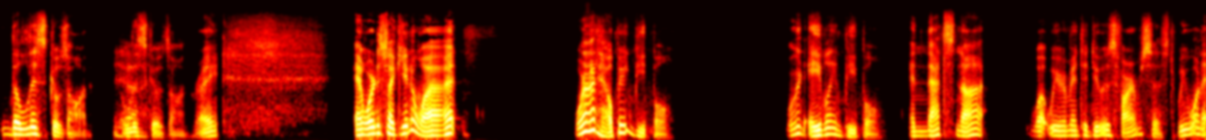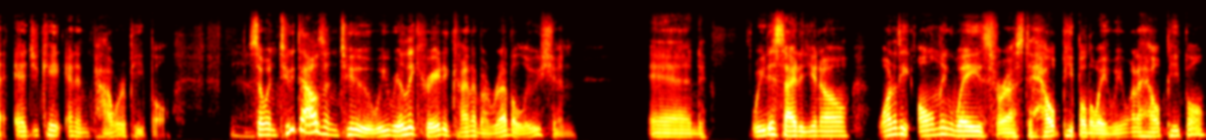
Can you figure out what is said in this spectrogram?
The list goes on. The list goes on, right? And we're just like, you know what? We're not helping people. We're enabling people. And that's not what we were meant to do as pharmacists. We want to educate and empower people. Yeah. So in 2002, we really created kind of a revolution. And we decided, you know, one of the only ways for us to help people the way we want to help people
